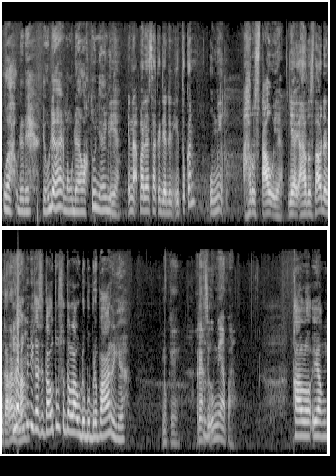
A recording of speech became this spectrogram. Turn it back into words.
wah udah deh ya udah emang udah waktunya gitu. Iya. Nah pada saat kejadian itu kan Umi harus tahu ya. Ya harus tahu dan karena Enggak, memang. tapi dikasih tahu tuh setelah udah beberapa hari ya. Oke. Reaksi Umi apa? kalau yang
